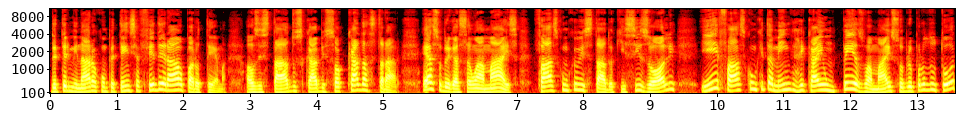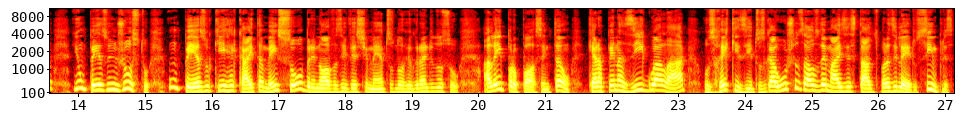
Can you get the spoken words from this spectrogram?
determinaram a competência federal para o tema. Aos estados cabe só cadastrar. Essa obrigação a mais faz com que o estado aqui se isole e faz com que também recaia um peso a mais sobre o produtor e um peso injusto, um peso que recai também sobre novos investimentos no Rio Grande do Sul. A lei proposta, então, quer apenas igualar os requisitos gaúchos aos demais estados brasileiros. Simples,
